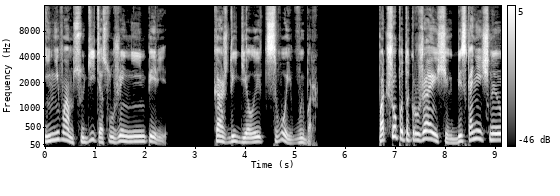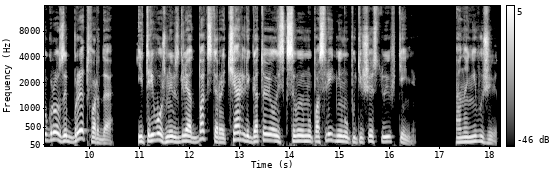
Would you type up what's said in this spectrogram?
«И не вам судить о служении империи. Каждый делает свой выбор». Под шепот окружающих, бесконечные угрозы Брэдфорда и тревожный взгляд Бакстера Чарли готовилась к своему последнему путешествию в тени. Она не выживет.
